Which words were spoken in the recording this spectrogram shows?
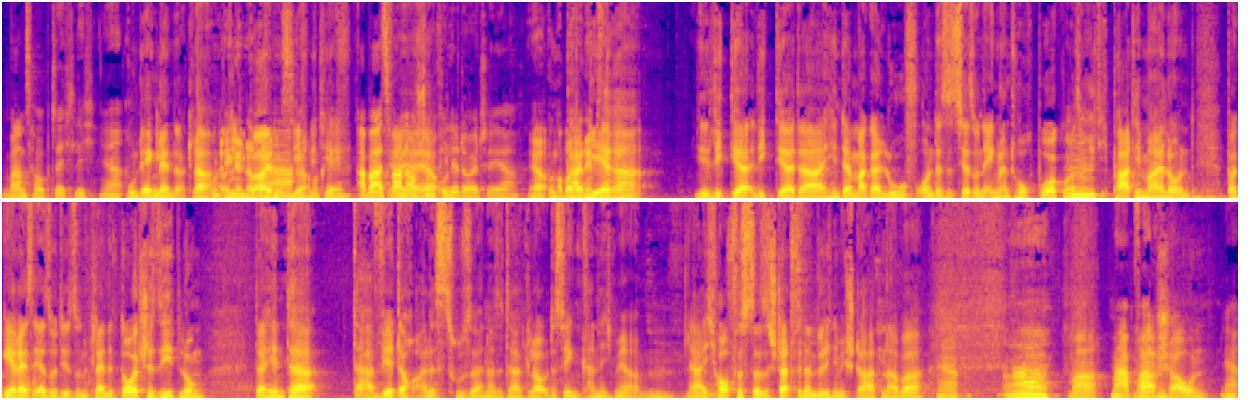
waren es hauptsächlich, ja. Und Engländer, klar. Und also Engländer beides, ja. Definitiv. Okay, aber es waren ja, auch schon viele Deutsche, ja. Ja, und aber Pagera liegt ja, liegt ja da hinter Magaluf und das ist ja so eine England-Hochburg, also mhm. richtig Partymeile und Pagera ist eher so, die, so eine kleine deutsche Siedlung. Dahinter da wird auch alles zu sein. Also da glaube deswegen kann ich mir, hm, ja, ich hoffe es, dass es stattfindet, dann würde ich nämlich starten, aber ja. Ah, ja mal, mal, mal schauen. Ja.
